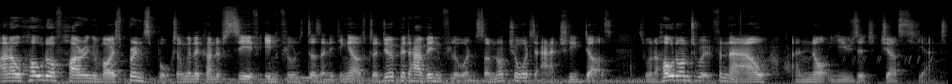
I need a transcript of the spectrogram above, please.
And I'll hold off hiring a vice principal because I'm going to kind of see if influence does anything else because I do appear to have influence so I'm not sure what it actually does. So I'm going to hold on to it for now and not use it just yet.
